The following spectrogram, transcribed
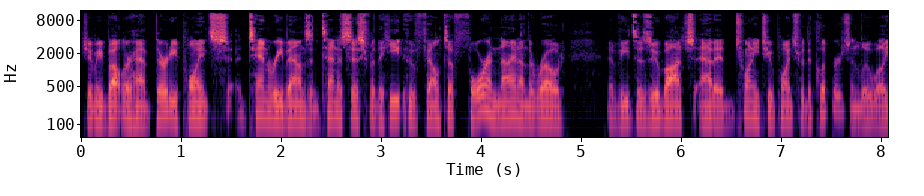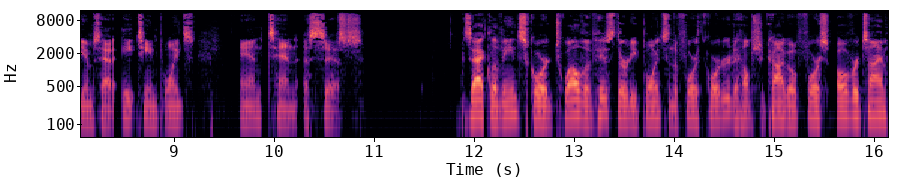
Jimmy Butler had 30 points, 10 rebounds, and 10 assists for the Heat, who fell to 4 and 9 on the road. Ivica Zubac added 22 points for the Clippers, and Lou Williams had 18 points and 10 assists. Zach LaVine scored 12 of his 30 points in the fourth quarter to help Chicago force overtime,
